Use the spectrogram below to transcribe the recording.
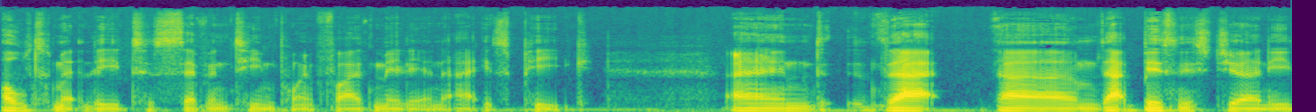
ultimately to 17.5 million at its peak, and that. Um, that business journey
